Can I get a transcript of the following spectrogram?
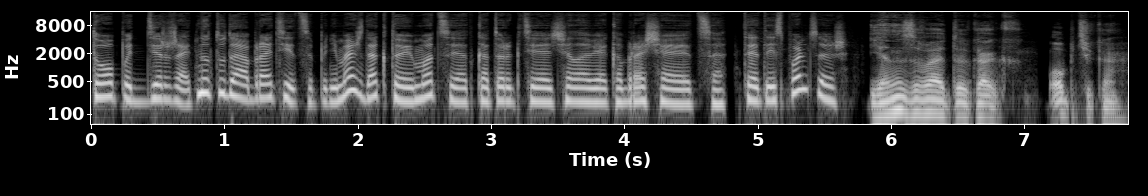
то поддержать. Ну, туда обратиться, понимаешь, да, к той эмоции, от которой к тебе человек обращается. Ты это используешь? Я называю это как оптика.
